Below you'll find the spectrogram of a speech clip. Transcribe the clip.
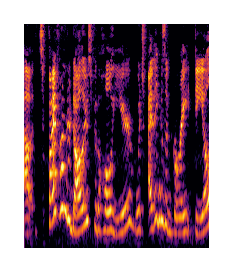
Uh, it's five hundred dollars for the whole year, which I think is a great deal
